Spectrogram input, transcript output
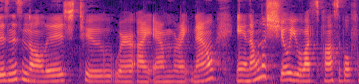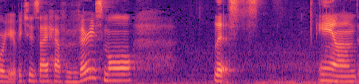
business knowledge to where I am right now. And I want to show you what's possible for you because I have very small lists and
